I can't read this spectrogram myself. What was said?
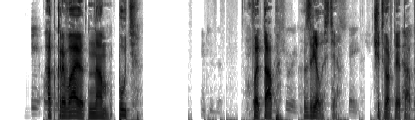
— открывают нам путь в этап зрелости — Четвертый этап.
